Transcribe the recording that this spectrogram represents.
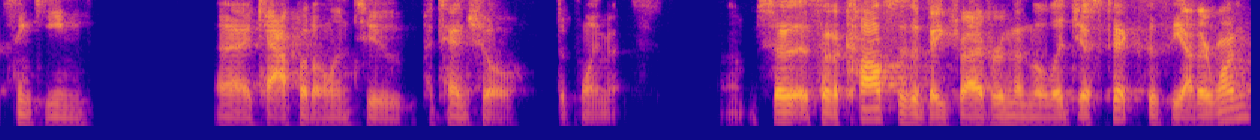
sinking uh, capital into potential deployments um, so so the cost is a big driver and then the logistics is the other one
